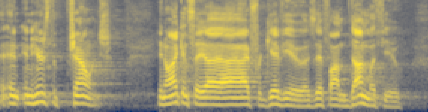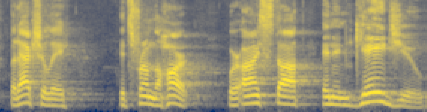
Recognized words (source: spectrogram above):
And, and here's the challenge. You know, I can say, I, I forgive you as if I'm done with you, but actually, it's from the heart where I stop and engage you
